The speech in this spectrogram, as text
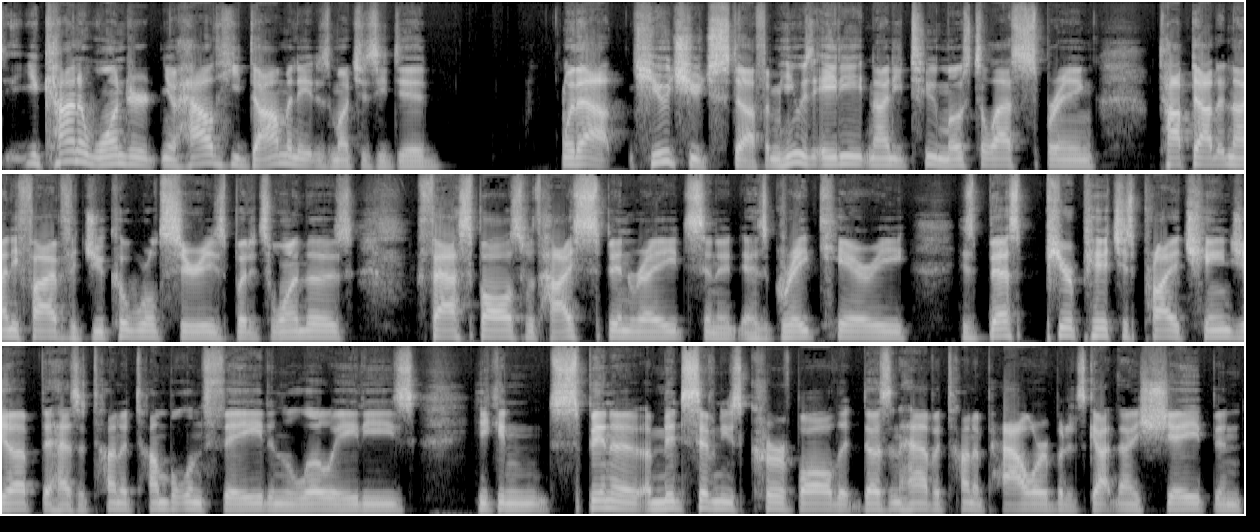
you kind of wondered you know how he dominate as much as he did without huge huge stuff. I mean, he was 88 92 most of last spring topped out at 95 the JUCO World Series, but it's one of those fastballs with high spin rates and it has great carry. His best pure pitch is probably a changeup that has a ton of tumble and fade in the low 80s. He can spin a, a mid 70s curveball that doesn't have a ton of power, but it's got nice shape. And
